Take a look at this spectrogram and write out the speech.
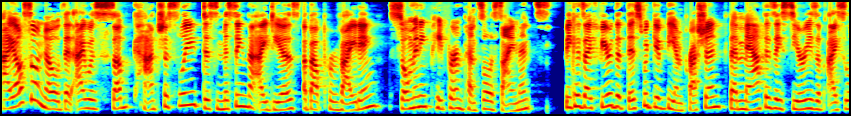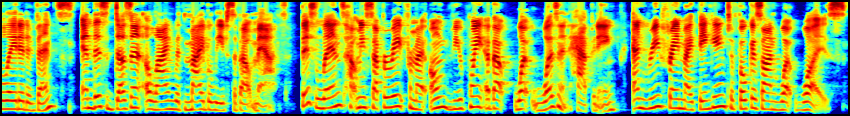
I also know that I was subconsciously dismissing the ideas about providing so many paper and pencil assignments because I feared that this would give the impression that math is a series of isolated events, and this doesn't align with my beliefs about math. This lens helped me separate from my own viewpoint about what wasn't happening and reframe my thinking to focus on what was.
